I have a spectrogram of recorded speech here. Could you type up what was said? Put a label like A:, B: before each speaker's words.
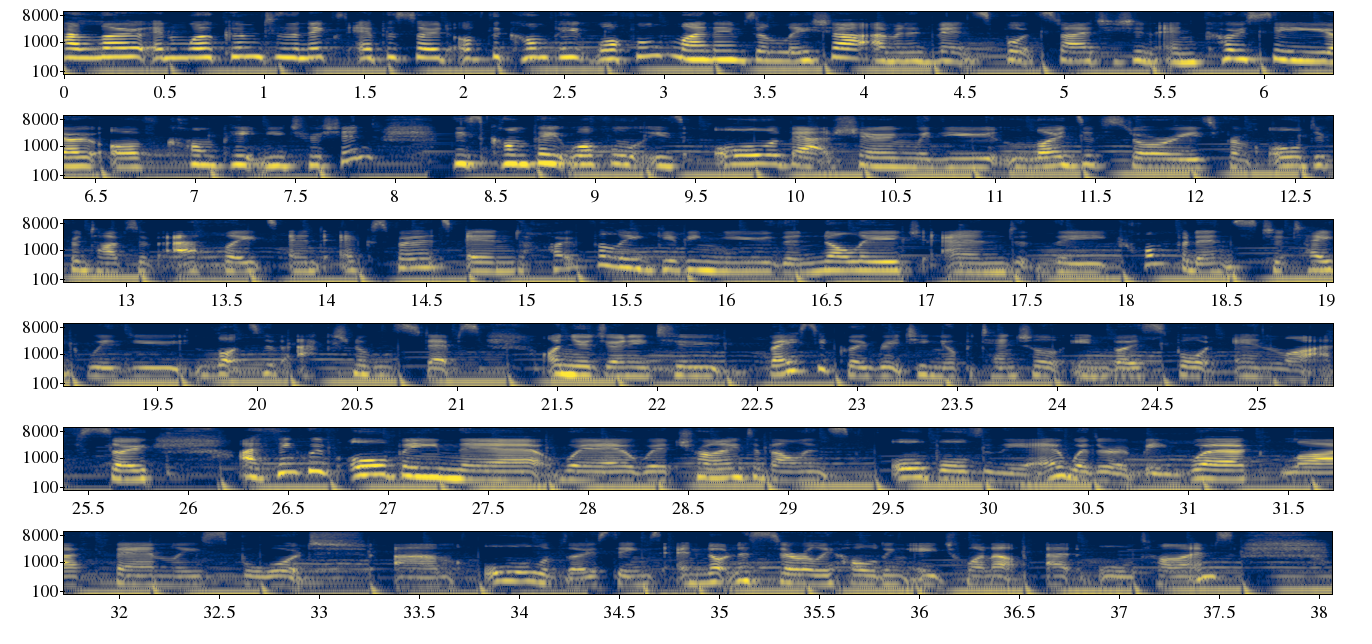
A: Hello and welcome to the next episode of the Compeat Waffle. My name's Alicia. I'm an advanced sports dietitian and co-CEO of Compeat Nutrition. This Compeat Waffle is all about sharing with you loads of stories from all different types of athletes and experts and hopefully giving you the knowledge and the confidence to take with you lots of actionable steps on your journey to basically reaching your potential in both sport and life. So I think we've all been there where we're trying to balance all balls balls in the air, whether it be work, life, family, sport, um, all of those things, and not necessarily holding each one up at all times.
